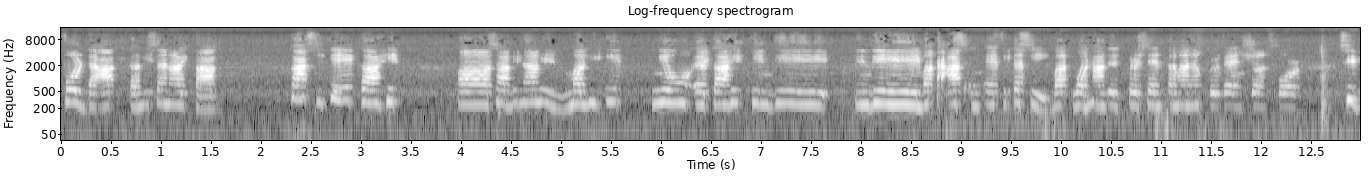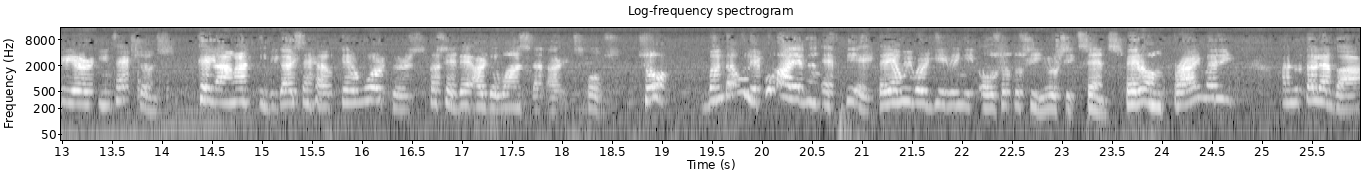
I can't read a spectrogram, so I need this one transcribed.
for that, kami sa NITAG, kasi kahit ah, sabi namin, maliit yung eh, kahit hindi hindi mataas ang efficacy, but 100% naman ang prevention for severe infections. Kailangan ibigay sa healthcare workers kasi they are the ones that are exposed. So, banda uli, pumayag ng FDA. Kaya we were giving it also to senior citizens. Pero ang primary, ano talaga,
